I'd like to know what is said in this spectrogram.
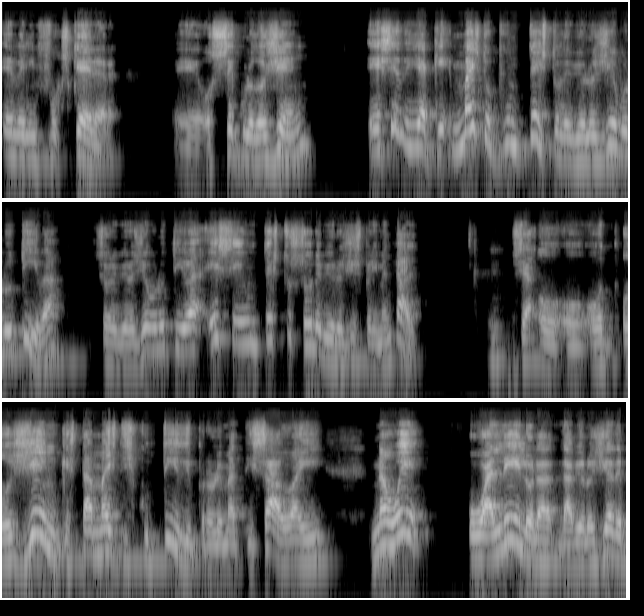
Evelyn Fox Keller, eh, O século do Gen, ese diría que, más do que un texto de biología evolutiva, sobre biología evolutiva, ese é un texto sobre biología experimental. O sea, o, o, o gen que está máis discutido e problematizado aí non é o alelo da, da biología de,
